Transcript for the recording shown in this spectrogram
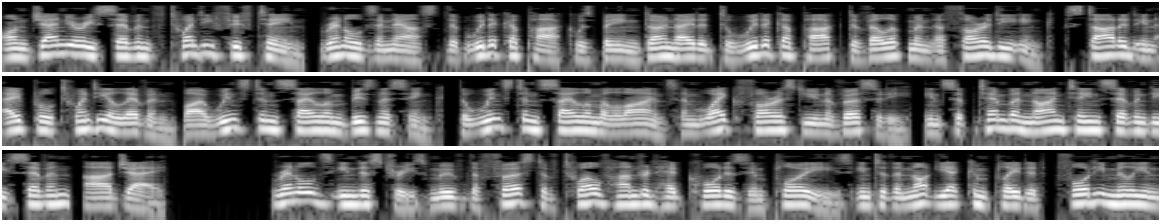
On January 7, 2015, Reynolds announced that Whitaker Park was being donated to Whitaker Park Development Authority Inc., started in April 2011 by Winston-Salem Business Inc., the Winston-Salem Alliance and Wake Forest University. In September 1977, R.J. Reynolds Industries moved the first of 1,200 headquarters employees into the not yet completed, $40 million,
